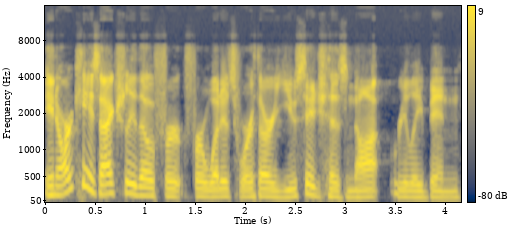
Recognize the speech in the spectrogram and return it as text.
in our case actually though for for what it's worth our usage has not really been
